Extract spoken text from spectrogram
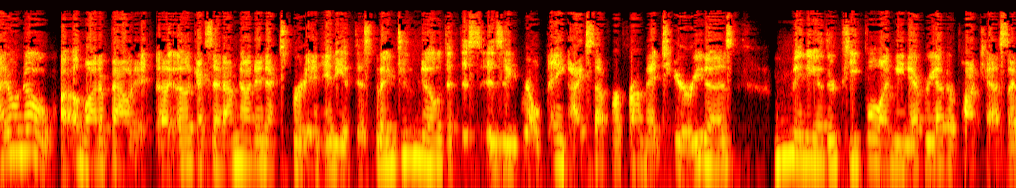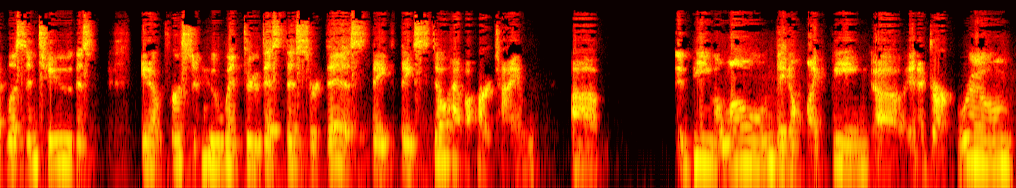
I don't know a lot about it. Uh, like I said, I'm not an expert in any of this, but I do know that this is a real thing. I suffer from it. Terry does. Many other people. I mean, every other podcast I've listened to, this you know person who went through this, this, or this, they they still have a hard time um, being alone. They don't like being uh, in a dark room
